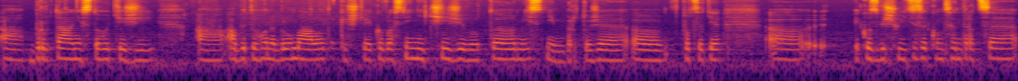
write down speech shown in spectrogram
a brutálně z toho těží. A aby toho nebylo málo, tak ještě jako vlastně ničí život místním, protože v podstatě jako zvyšující se koncentrace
